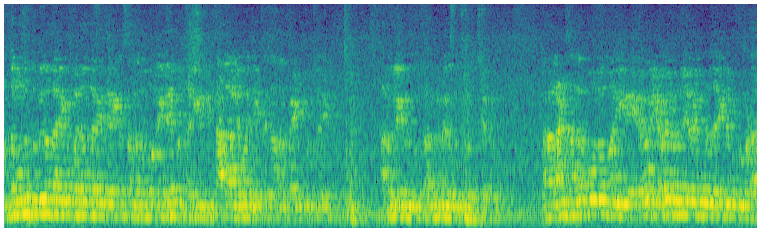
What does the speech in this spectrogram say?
అంతకుముందు తొమ్మిదో తారీఖు పదో తారీఖు జరిగిన సందర్భంలో ఇదే జరిగింది. తాళాలు లేవని చెప్పేసి అందరూ బయట కూర్చొని అరుగుల కూర్చొని అరుగుల మీద కూర్చొని వచ్చారు. మరి అలాంటి సందర్భంలో మరి ఇరవై ఇరవై రెండు ఇరవై మూడు జరిగినప్పుడు కూడా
